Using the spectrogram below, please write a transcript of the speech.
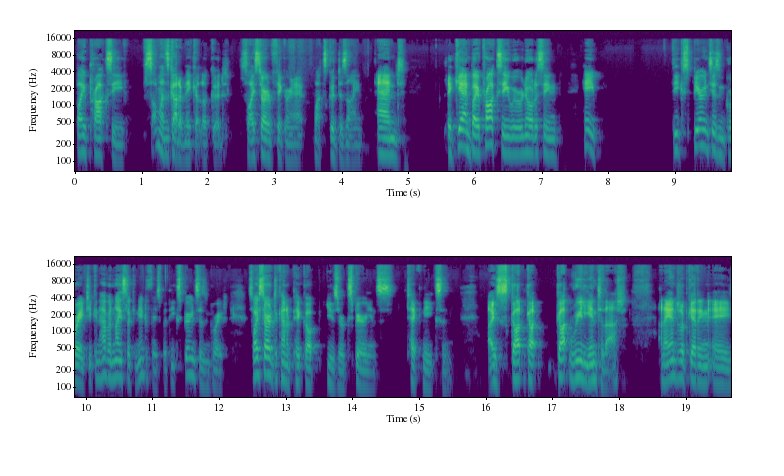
by proxy, someone's got to make it look good. So I started figuring out what's good design. And again, by proxy, we were noticing, hey, the experience isn't great. You can have a nice looking interface, but the experience isn't great. So I started to kind of pick up user experience techniques and I got got got really into that. And I ended up getting a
